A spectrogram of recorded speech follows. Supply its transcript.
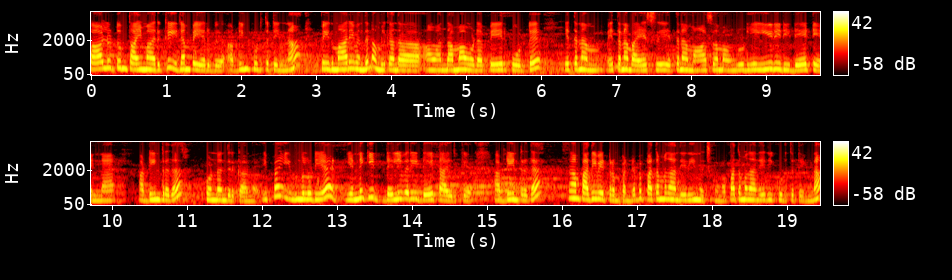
பாலூட்டும் தாய்மாருக்கு இடம்பெயர்வு அப்படின்னு கொடுத்துட்டிங்கன்னா இப்போ இது மாதிரி வந்து நம்மளுக்கு அந்த அந்த அம்மாவோட பேர் போட்டு எத்தனை எத்தனை வயசு எத்தனை மாதம் அவங்களுடைய இடிடி டேட் என்ன அப்படின்றத கொண்டு வந்திருக்காங்க. இப்போ இவங்களுடைய என்றைக்கு டெலிவரி டேட் ஆயிருக்கு அப்படின்றத நான் பதிவேற்றம் பண்ணுறேன் இப்போ பத்தொன்பதாம் தேதின்னு வச்சுக்கோங்க. பத்தொன்பதாம் தேதி கொடுத்துட்டிங்கன்னா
